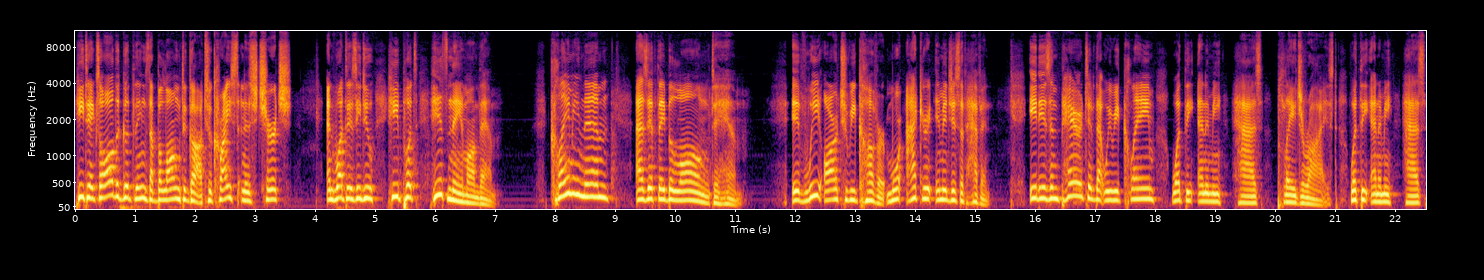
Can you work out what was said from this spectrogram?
He takes all the good things that belong to God, to Christ and his church, and what does he do? He puts his name on them, claiming them as if they belong to him if we are to recover more accurate images of heaven, it is imperative that we reclaim what the enemy has plagiarized, what the enemy has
